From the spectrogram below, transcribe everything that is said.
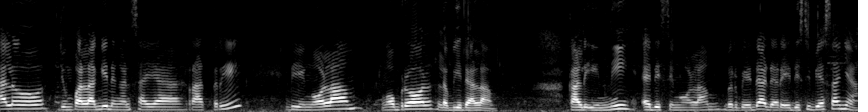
Halo, jumpa lagi dengan saya Ratri di Ngolam Ngobrol Lebih Dalam. Kali ini edisi Ngolam berbeda dari edisi biasanya.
